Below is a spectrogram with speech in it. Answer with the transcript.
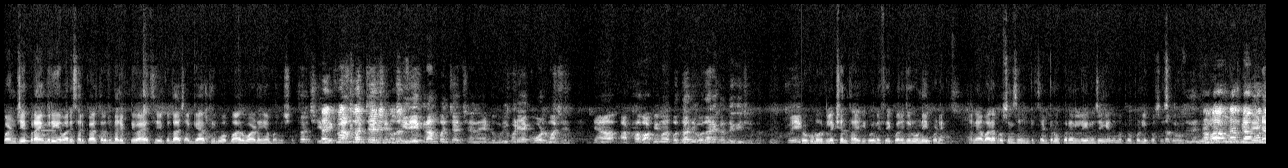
પણ જે પ્રાઇમરી અમારી સરકાર તરફથી ડાયરેક્ટિવ આવ્યા છે કદાચ અગિયારથી બાર વોર્ડ અહીંયા બની શકે. પંચાયત છે. ગ્રામ પંચાયત છે અને ડુંગળી પડિયા એક વોર્ડમાં છે. ત્યાં આખા વાપીમાં બધાથી વધારે ગંદકી છે સર. તો એક ડોર ટુ કલેક્શન થાય કે કોઈને ફેંકવાની જરૂર નહીં પડે અને અમારા પ્રોસેસિંગ સેન્ટર ઉપર એને લઈને જઈએ ને એનો પ્રોપરલી પ્રોસેસ કરીએ. નવા આવનાર ગામોને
